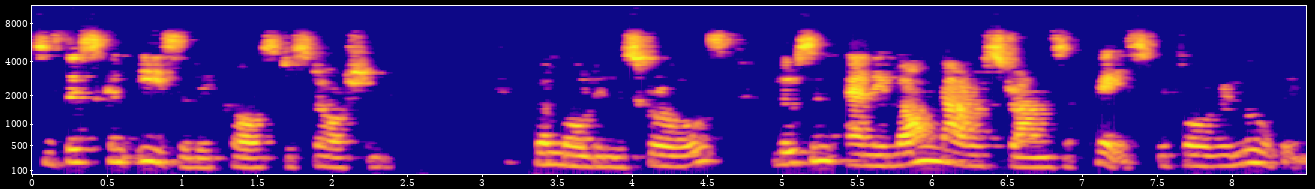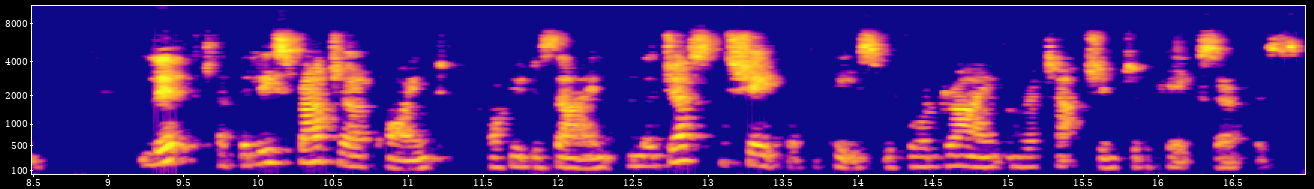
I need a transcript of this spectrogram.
since this can easily cause distortion. When molding the scrolls, loosen any long narrow strands of paste before removing. Lift at the least fragile point of your design and adjust the shape of the piece before drying or attaching to the cake surface.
